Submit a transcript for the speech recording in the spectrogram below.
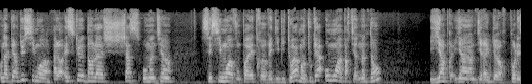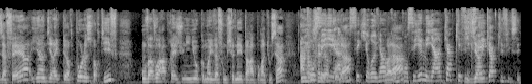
on a perdu six mois. Alors est-ce que dans la chasse au maintien, ces six mois vont pas être rédhibitoires, mais en tout cas, au moins à partir de maintenant, il y, a un, directeur pour les affaires, il y a un directeur pour le sportif. On va voir après Juninho comment il va fonctionner par rapport à tout ça. Un entraîneur qui est là. c'est qui revient comme conseiller, mais il y a un cap qui est fixé. Il y a un cap qui est fixé.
